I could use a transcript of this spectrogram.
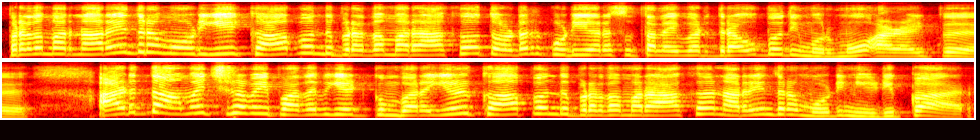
பிரதமர் நரேந்திர மோடியை காபந்து பிரதமராக தொடர் குடியரசுத் தலைவர் திரௌபதி முர்மு அழைப்பு. அடுத்த அமைச்சரவை பதவியேற்கும் வரையில் காபந்து பிரதமராக நரேந்திர மோடி நீடிப்பார்.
